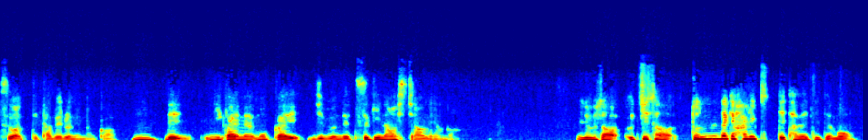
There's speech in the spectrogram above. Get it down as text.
座って食べるねん、なんか。うん。で、2回目、もう一回自分で継ぎ直しちゃうねんよな。でもさ、うちさ、どんだけ張り切って食べてても、うん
